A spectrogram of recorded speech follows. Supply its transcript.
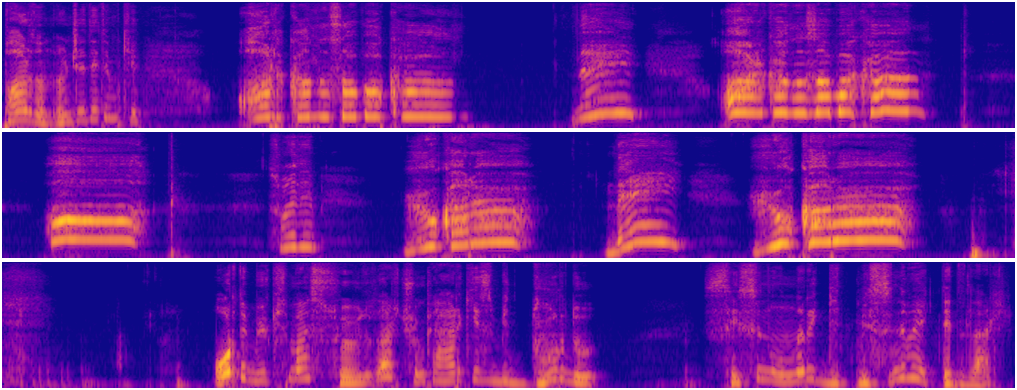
Pardon önce dedim ki arkanıza bakın. Ne? Arkanıza bakın. Aa! Sonra dedim yukarı. Ne? Yukarı! Orada büyük ihtimal sövdüler çünkü herkes bir durdu. Sesin onlara gitmesini beklediler.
